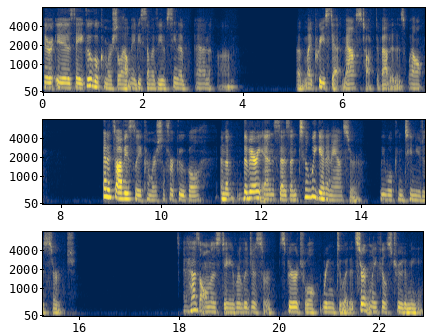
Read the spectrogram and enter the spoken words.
There is a Google commercial out. Maybe some of you have seen it, and um, uh, my priest at Mass talked about it as well. And it's obviously a commercial for Google. And the, the very end says, Until we get an answer, we will continue to search. It has almost a religious or spiritual ring to it. It certainly feels true to me.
